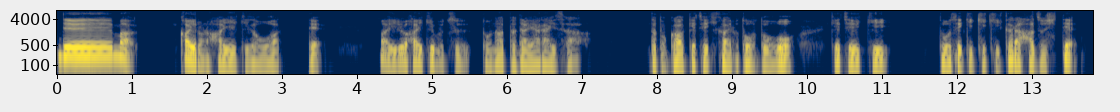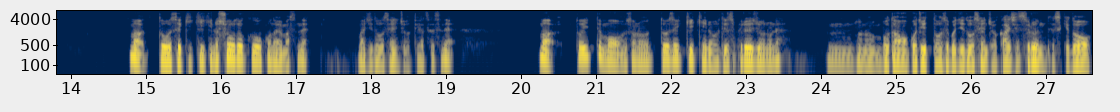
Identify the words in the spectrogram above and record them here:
で、まあ、回路の廃液が終わって、まあ、医療廃棄物となったダイアライザーだとか、血液回路等々を血液透析機器から外して、まあ、透析機器の消毒を行いますね。まあ、自動洗浄ってやつですね。まあ、といっても、その透析機器のディスプレイ上のね、うん、そのボタンをポチッと押せば自動洗浄開始するんですけど、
